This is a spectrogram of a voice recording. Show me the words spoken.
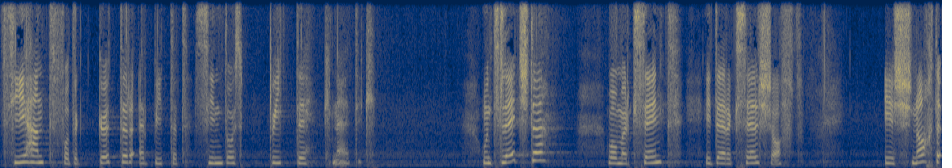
Sie haben von den Göttern erbittet, sind uns bitte gnädig. Und das Letzte, was wir sehen in dieser Gesellschaft, ist nach dem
